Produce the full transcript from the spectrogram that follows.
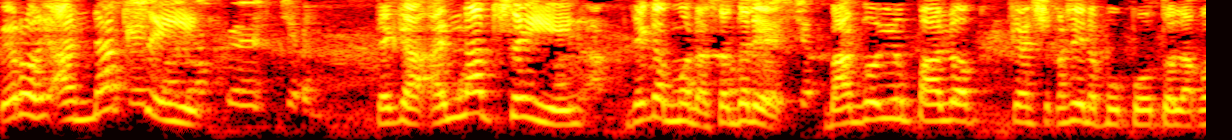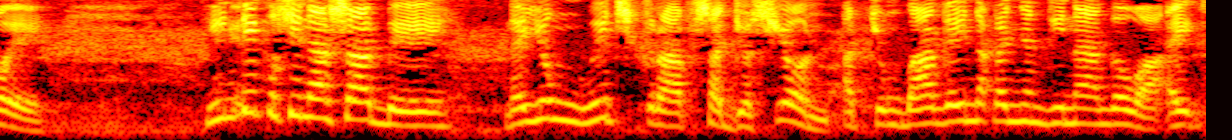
Pero I'm not saying, question. Teka, I'm not saying, teka muna, sandali, bago yung follow-up kasi, kasi napuputol ako eh. Hindi ko sinasabi na yung witchcraft sa Diyos yon at yung bagay na kanyang ginagawa ay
